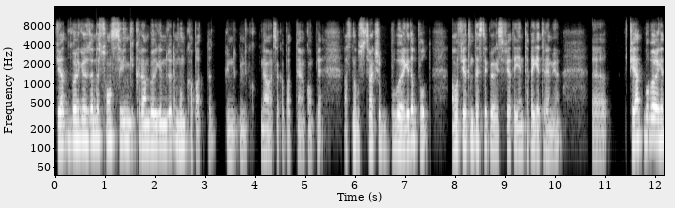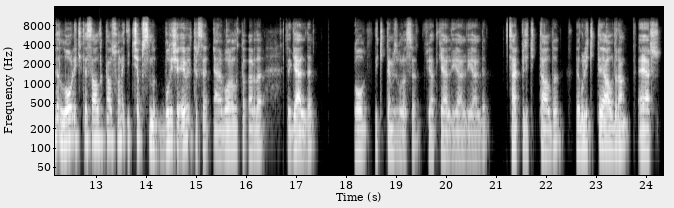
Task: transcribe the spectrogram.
Fiyat bölge üzerinde son swing'i kıran bölgenin üzerinde mum kapattı. Günlük günlük ne varsa kapattı yani komple. Aslında bu structure bu bölgede bull. Ama fiyatın destek bölgesi fiyata yeni tepe getiremiyor. Ee, fiyat bu bölgede low likiditesi aldıktan sonra iç yapısında bullish'e evriltirse yani bu aralıklarda işte geldi. Low likiditemiz burası. Fiyat geldi geldi geldi. Sert bir likitte aldı ve bu likiditeyi aldıran eğer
